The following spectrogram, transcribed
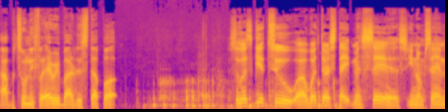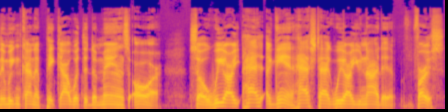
opportunity for everybody to step up. So let's get to uh, what their statement says. You know what I'm saying? Then we can kind of pick out what the demands are. So we are ha- again hashtag We Are United. First,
